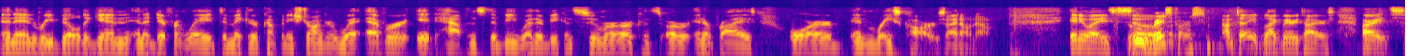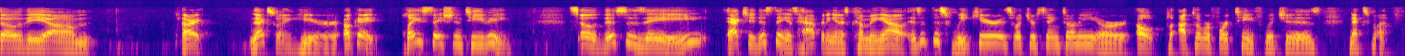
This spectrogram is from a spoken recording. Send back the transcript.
and then rebuild again in a different way to make their company stronger, wherever it happens to be, whether it be consumer or cons- or enterprise or in race cars. I don't know. Anyway, so Ooh, race cars. I'm telling you, BlackBerry tires. All right, so the um, all right, next one here. Okay, PlayStation TV. So this is a actually this thing is happening and it's coming out. Is it this week here? Is what you're saying, Tony? Or oh, October 14th, which is next month.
